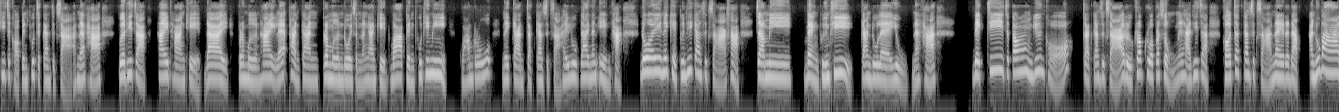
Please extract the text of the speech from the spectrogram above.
ที่จะขอเป็นผู้จัดการศึกษานะคะ เพื่อที่จะให้ทางเขตได้ประเมินให้และผ่านการประเมินโดยสำนักงงานเขตว่าเป็นผู้ที่มีความรู้ในการจัดการศึกษาให้ลูกได้นั่นเองค่ะ โดยในเขตพื้นที่การศึกษาค่ะ จะมี แบ่งพื้นที่การดูแลอยู่นะคะ เด็กที่จะต้องยื่นขอจัดการศึกษาหรือครอบครัวประสงค์นะคะที่จะขอจัดการศึกษาในระดับอนุบาล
